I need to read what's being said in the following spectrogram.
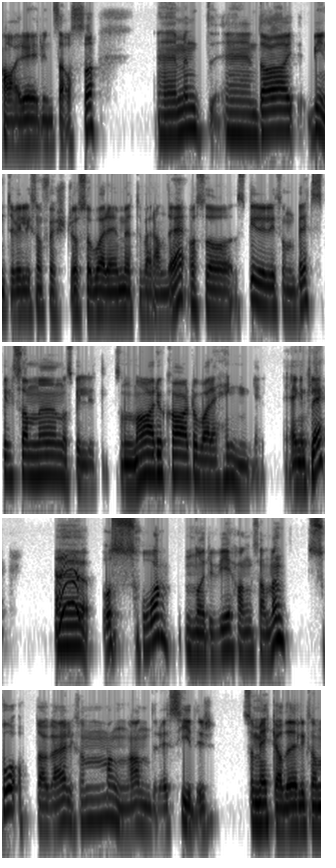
har rundt seg også. Eh, Men eh, da begynte vi liksom først å bare møte hverandre, og så spille litt sånn brettspill sammen, og spille litt sånn Mario Kart, og bare henge, egentlig. Ah. og så, når vi hang sammen, så oppdaga jeg liksom mange andre sider som jeg ikke hadde liksom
